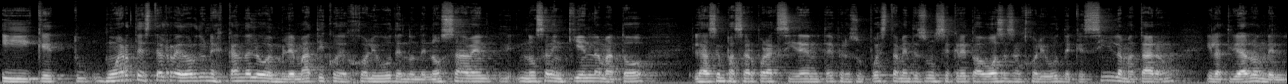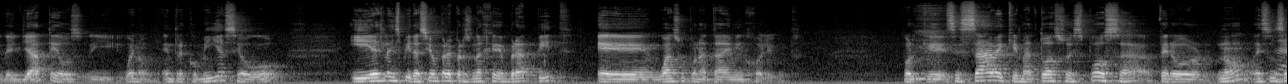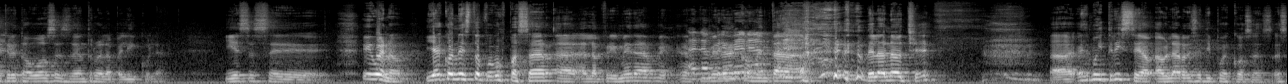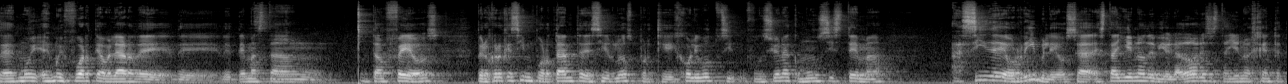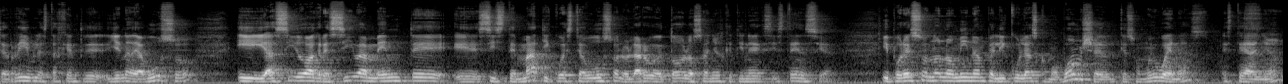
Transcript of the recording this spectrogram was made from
y que tu muerte esté alrededor de un escándalo emblemático de Hollywood en donde no saben, no saben quién la mató, la hacen pasar por accidente, pero supuestamente es un secreto a voces en Hollywood de que sí la mataron y la tiraron del, del yate o- y bueno, entre comillas se ahogó. Y es la inspiración para el personaje de Brad Pitt en Once Upon a Time in Hollywood porque se sabe que mató a su esposa, pero no, es un Claro. secreto a voces dentro de la película. Y ese es... eh, Y bueno, ya con esto podemos pasar a, a la primera, la A la primera primera. comentada de la noche. Ah, es muy triste hablar de ese tipo de cosas. O sea, es muy, es muy fuerte hablar de, de- de temas tan, tan feos, pero creo que es importante decirlos porque Hollywood funciona como un sistema así de horrible, o sea, está lleno de violadores, está lleno de gente terrible, está gente llena de abuso y ha sido agresivamente eh, sistemático este abuso a lo largo de todos los años que tiene de existencia. Y por eso no nominan películas como Bombshell, que son muy buenas este año,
